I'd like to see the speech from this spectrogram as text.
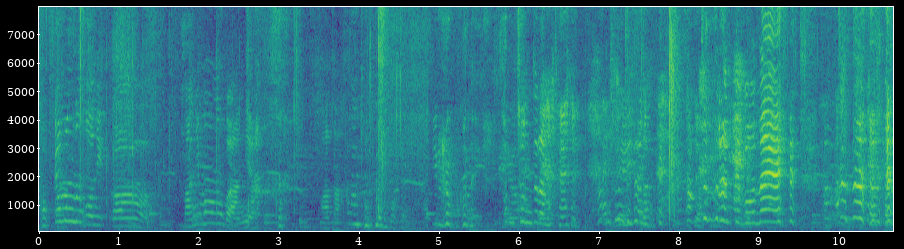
벗겨 먹는 거니까 많이 먹는 거 아니야. 맞아. 일로 보내. 삼촌들한테. 재밌어. 삼촌들한테 보내. 삼촌들한테,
